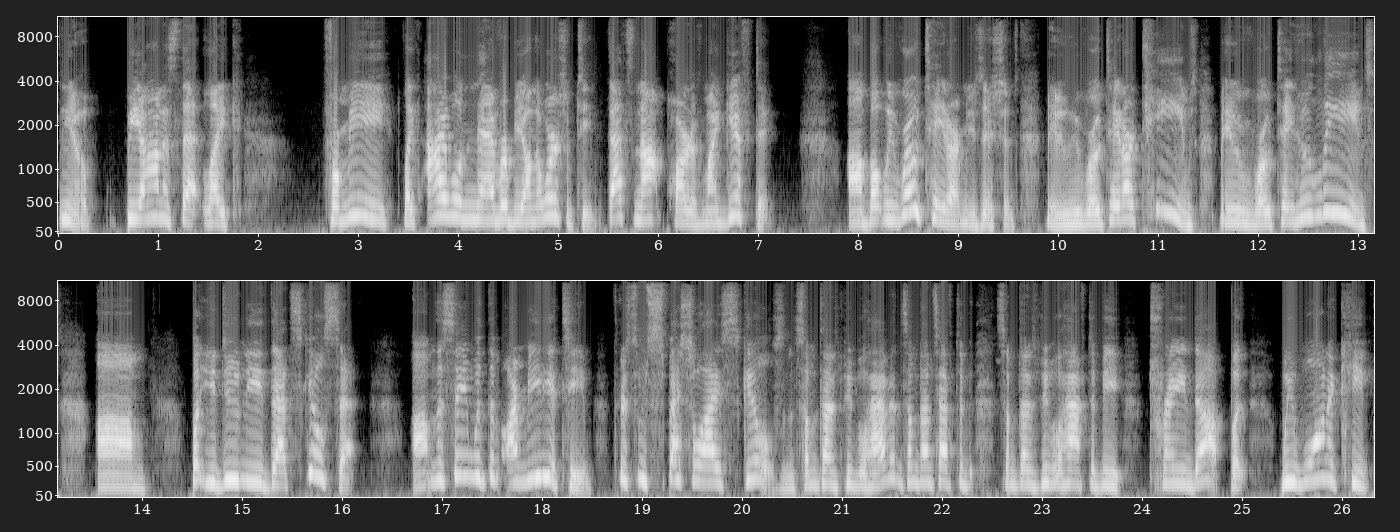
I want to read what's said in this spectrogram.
you know, be honest that like for me, like I will never be on the worship team. That's not part of my gifting. Um, but we rotate our musicians. Maybe we rotate our teams. Maybe we rotate who leads. Um, but you do need that skill set. Um, the same with the, our media team. There's some specialized skills, and sometimes people have it, and sometimes have to. Sometimes people have to be trained up. But we want to keep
